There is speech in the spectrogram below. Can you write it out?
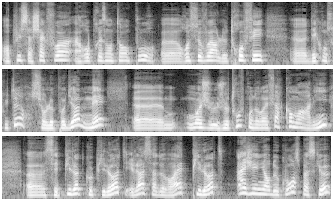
en plus à chaque fois un représentant pour euh, recevoir le trophée euh, des constructeurs sur le podium. Mais euh, moi, je, je trouve qu'on devrait faire comme en rallye. C'est pilote-copilote. Et là, ça devrait être pilote ingénieur de course parce que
